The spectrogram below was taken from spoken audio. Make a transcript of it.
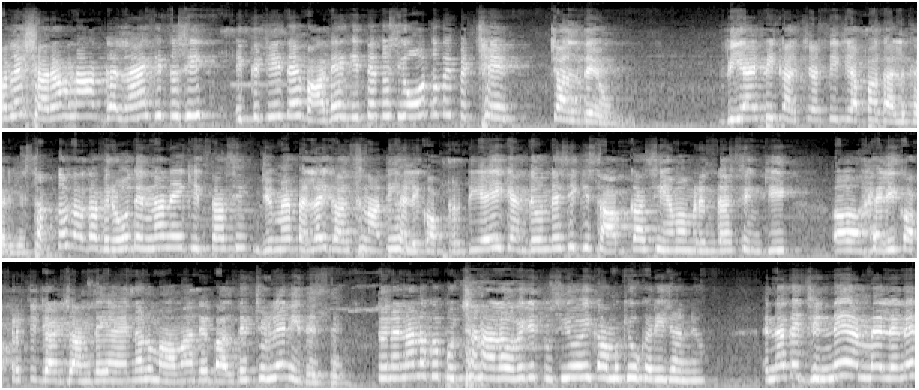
ਮਤਲਬ ਸ਼ਰਮਨਾਕ ਗੱਲਾਂ ਹੈ ਕਿ ਤੁਸੀਂ ਇੱਕ ਚੀਜ਼ ਦੇ ਵਾਅਦੇ ਕੀਤੇ, ਤੁਸੀਂ ਉਹ ਤੋਂ ਵੀ ਪਿੱਛੇ ਚੱਲਦੇ ਹੋ। ਵੀਆਈਪੀ ਕਲਚਰ ਦੀ ਜੇ ਆਪਾਂ ਗੱਲ ਕਰੀਏ, ਸਭ ਤੋਂ ਜ਼ਿਆਦਾ ਵਿਰੋਧ ਇਹਨਾਂ ਨੇ ਕੀਤਾ ਸੀ। ਜੇ ਮੈਂ ਪਹਿਲਾਂ ਹੀ ਗੱਲ ਸੁਣਾਤੀ, ਹੈਲੀਕਾਪਟਰ ਦੀ, ਇਹੀ ਕਹਿੰਦੇ ਹੁੰਦੇ ਸੀ ਕਿ ਸਾਬਕਾ ਸੀਐਮ ਅਮਰਿੰਦਰ ਸਿੰਘ ਜੀ ਹੈਲੀਕਾਪਟਰ 'ਚ ਜਦ ਜਾਂਦੇ ਆ, ਇਹਨਾਂ ਨੂੰ ਮਾਵਾਂ ਦੇ ਬਲ ਦੇ ਚੁੱਲ੍ਹੇ ਨਹੀਂ ਦਿਸਦੇ। ਤੇ ਹੁਣ ਇਹਨਾਂ ਨੂੰ ਕੋਈ ਪੁੱਛਣ ਵਾਲਾ ਹੋਵੇ ਜੀ, ਤੁਸੀਂ ਉਹੀ ਕੰਮ ਕਿਉਂ ਕਰੀ ਜਾਂਦੇ ਹੋ? ਇਹਨਾਂ ਦੇ ਜਿੰਨੇ ਐਮਐਲਏ ਨੇ,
